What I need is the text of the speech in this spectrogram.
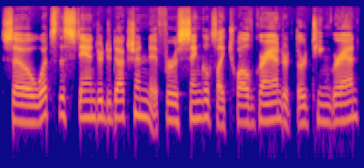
So what's the standard deduction for a single? It's like 12 grand or 13 grand.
